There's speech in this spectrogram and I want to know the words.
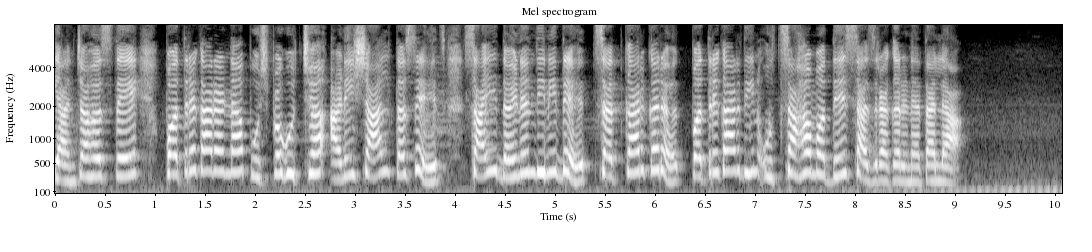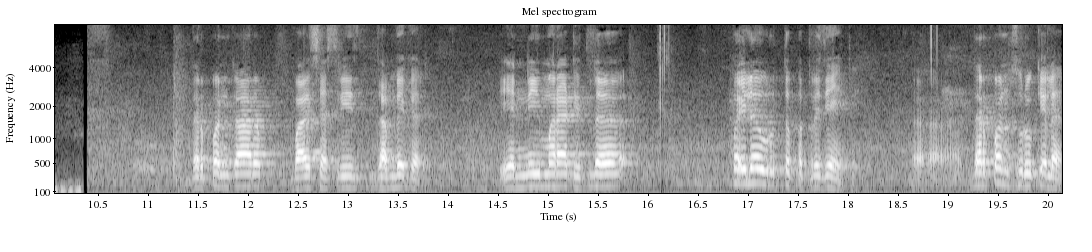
यांच्या हस्ते पत्रकारांना पुष्पगुच्छ आणि शाल तसेच साई दैनंदिनी देत सत्कार करत पत्रकार दिन उत्साहामध्ये साजरा करण्यात आला. दर्पणकार बाळशास्त्री जांभेकर यांनी मराठीतलं पहिलं वृत्तपत्र जे आहे ते दर्पण सुरू केलं.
